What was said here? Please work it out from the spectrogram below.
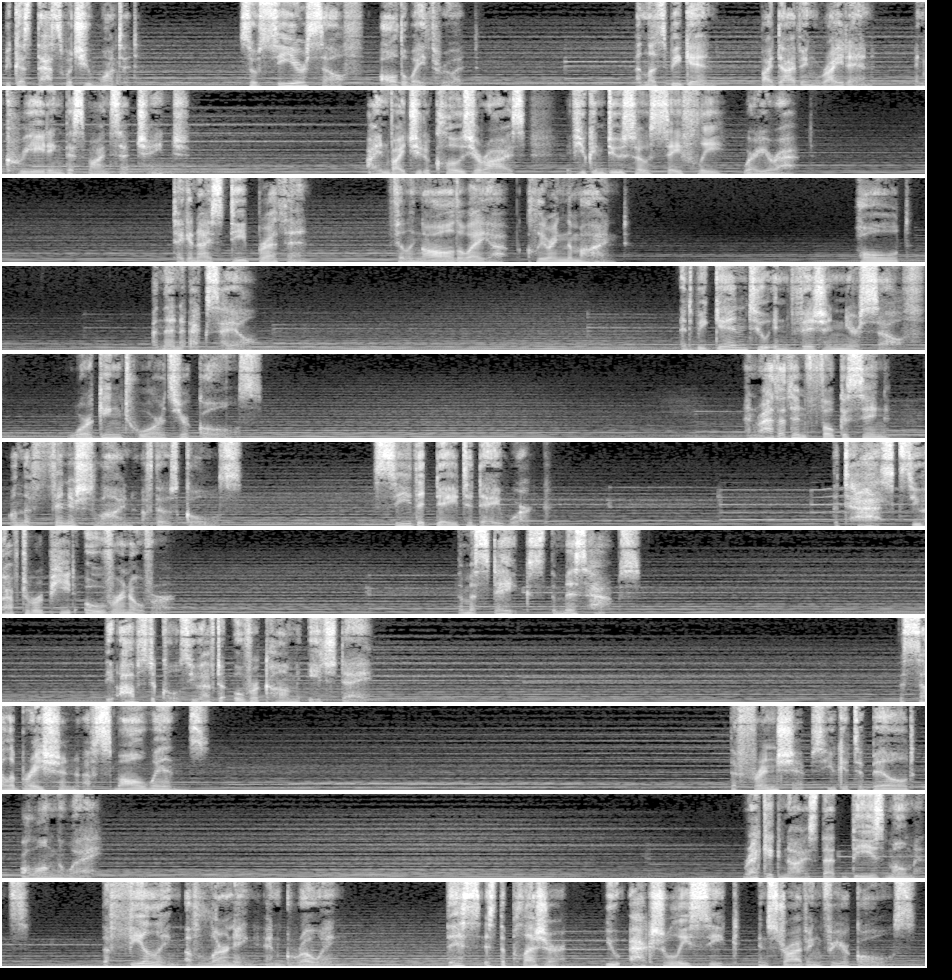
because that's what you wanted. So see yourself all the way through it. And let's begin by diving right in and creating this mindset change. I invite you to close your eyes if you can do so safely where you're at. Take a nice deep breath in, filling all the way up, clearing the mind. Hold, and then exhale. And begin to envision yourself working towards your goals. And rather than focusing on the finish line of those goals, see the day to day work. The tasks you have to repeat over and over. The mistakes, the mishaps. The obstacles you have to overcome each day. The celebration of small wins. The friendships you get to build along the way. Recognize that these moments, the feeling of learning and growing, this is the pleasure you actually seek in striving for your goals.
